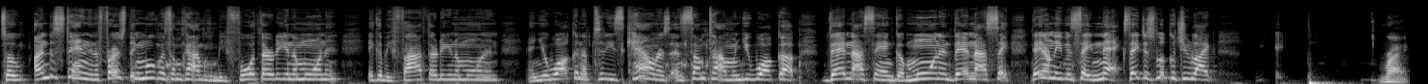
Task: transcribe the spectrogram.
So understanding the first thing moving sometimes can be 4:30 in the morning, it could be 5:30 in the morning, and you're walking up to these counters, and sometimes when you walk up, they're not saying good morning, they're not saying, they don't even say next. They just look at you like, Right.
